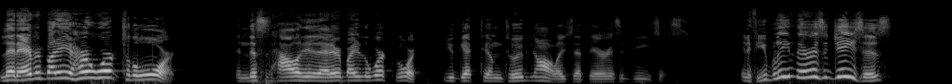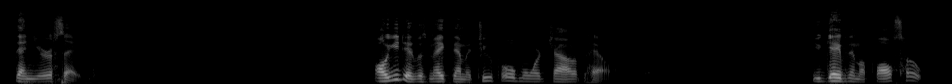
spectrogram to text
led everybody her work to the Lord, and this is how he led everybody to work to the Lord. You get them to acknowledge that there is a Jesus, and if you believe there is a Jesus, then you're saved. All you did was make them a twofold more child of hell. You gave them a false hope.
